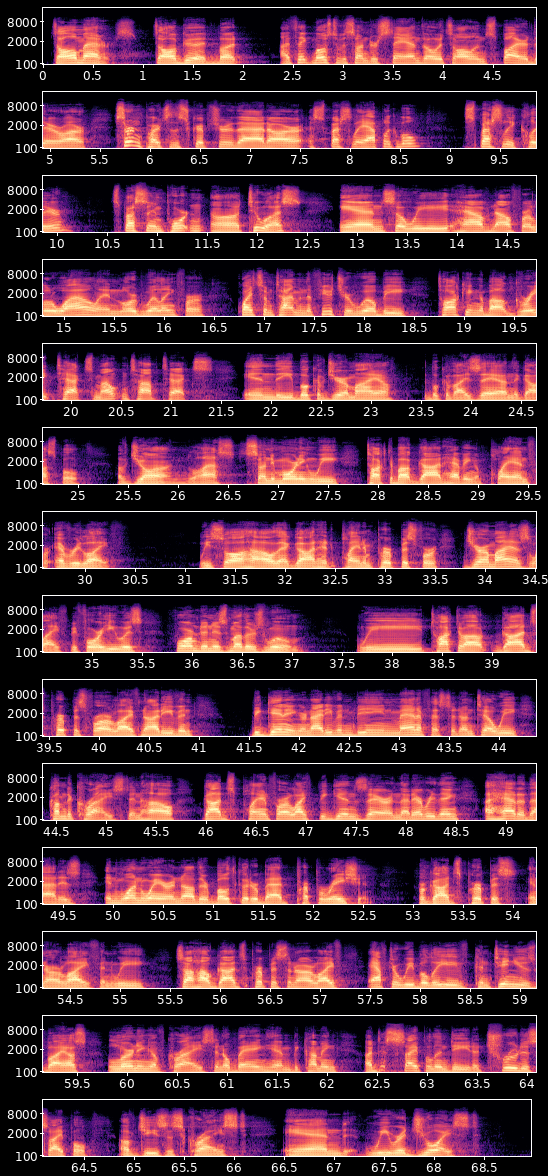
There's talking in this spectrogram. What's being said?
It's all matters. It's all good. But I think most of us understand, though it's all inspired, there are certain parts of the Scripture that are especially applicable, especially clear, especially important uh, to us. And so we have now for a little while, and Lord willing, for quite some time in the future, we'll be talking about great texts, mountaintop texts in the book of Jeremiah, the book of Isaiah, and the Gospel of John. Last Sunday morning, we talked about God having a plan for every life. We saw how that God had a plan and purpose for Jeremiah's life before he was formed in his mother's womb. We talked about God's purpose for our life not even beginning or not even being manifested until we come to Christ, and how God's plan for our life begins there, and that everything ahead of that is, in one way or another, both good or bad, preparation for God's purpose in our life. And we saw how God's purpose in our life, after we believe, continues by us learning of Christ and obeying Him, becoming a disciple indeed, a true disciple of Jesus Christ. And we rejoiced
